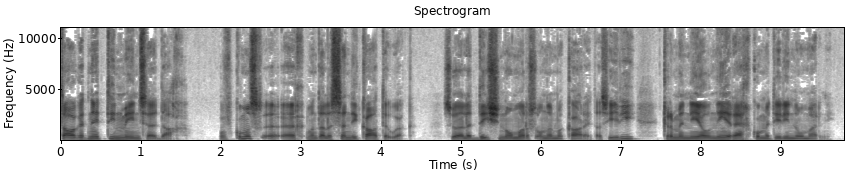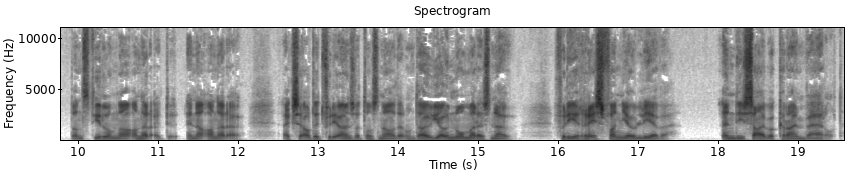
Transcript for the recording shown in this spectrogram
target net 10 mense 'n dag of kom ons uh, uh, want hulle syndikaate ook so hulle dish nommers onder mekaar het as hierdie krimineel nie regkom met hierdie nommer nie dan stuur hom na 'n ander ou toe en na 'n ander ou ek sê altyd vir die ouens wat ons nader onthou jou nommer is nou vir die res van jou lewe in die cybercrime wêreld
